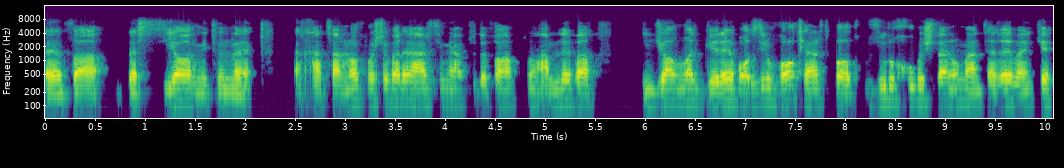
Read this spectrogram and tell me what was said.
و بسیار می‌تونه خطرناک باشه برای هر تیمی هم تو دفاع هم تو حمله و اینجا اومد گره بازی رو وا کرد با حضور خوبش در اون منطقه و اینکه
